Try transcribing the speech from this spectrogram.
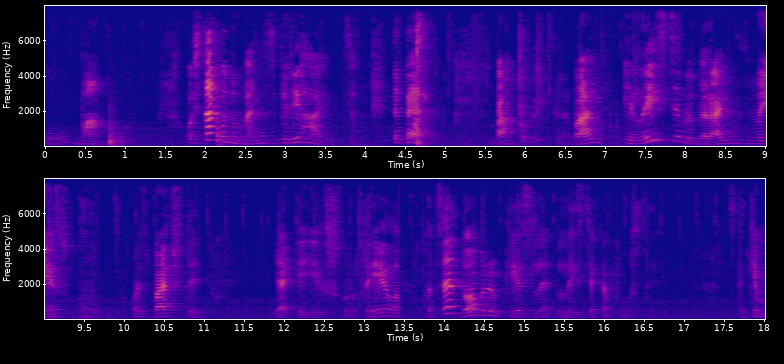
у банку. Ось так вони у мене зберігаються. Тепер банку відкриваю і листя вибираю в миску. Ось бачите, як я їх скрутила. Оце добре вкисле листя капусти. З таким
